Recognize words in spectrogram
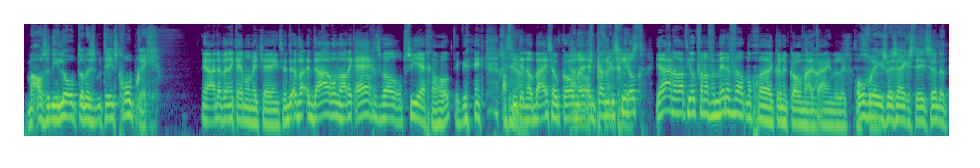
Maar als het niet loopt, dan is het meteen stroperig. Ja, daar ben ik helemaal met je eens. En da- daarom had ik ergens wel op Ziyech gehoopt. Ik denk, als hij Ja. er nou bij zou komen... dat en kan hij misschien geweest. ook... Ja, dan had hij ook vanaf het middenveld nog eh, kunnen komen uiteindelijk. Dus, Overigens, wij zeggen steeds hè, dat,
